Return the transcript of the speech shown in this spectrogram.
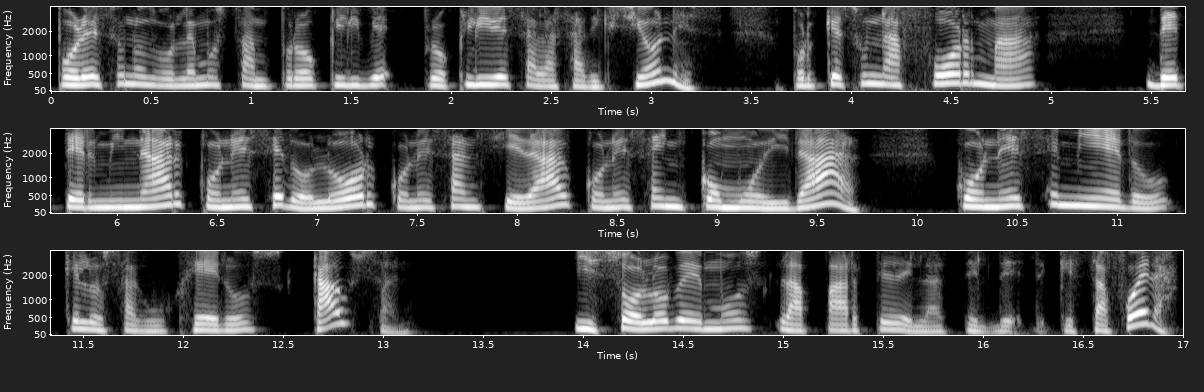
Por eso nos volvemos tan proclives a las adicciones, porque es una forma de terminar con ese dolor, con esa ansiedad, con esa incomodidad, con ese miedo que los agujeros causan. Y solo vemos la parte de la, que está afuera,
